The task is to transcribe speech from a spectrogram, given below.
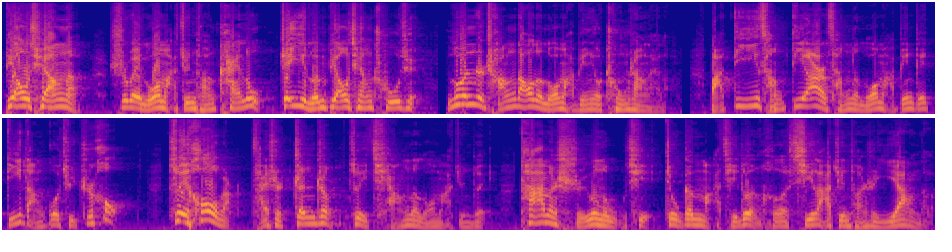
标枪呢是为罗马军团开路。这一轮标枪出去，抡着长刀的罗马兵又冲上来了，把第一层、第二层的罗马兵给抵挡过去之后，最后边才是真正最强的罗马军队。他们使用的武器就跟马其顿和希腊军团是一样的了，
